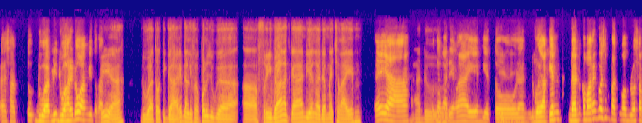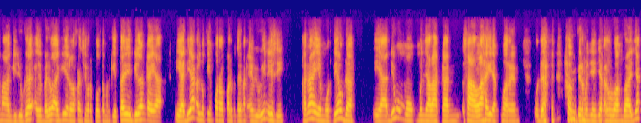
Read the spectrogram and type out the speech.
eh, satu dua dua hari doang gitu kan. Iya, dua atau tiga hari dan Liverpool juga uh, free banget kan, dia nggak ada match lain. Eh ya, Aduh. udah nggak ada yang lain gitu. Iya, iya. Dan gue yakin dan kemarin gue sempat ngobrol sama Agi juga. Eh, by the way Agi adalah fans Liverpool teman kita. Dia bilang kayak ya dia akan looking pada pertandingan MU ini sih. Karena ya menurut dia udah ya dia mau, mau menyalahkan salah yang kemarin udah hampir menjanjikan peluang banyak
